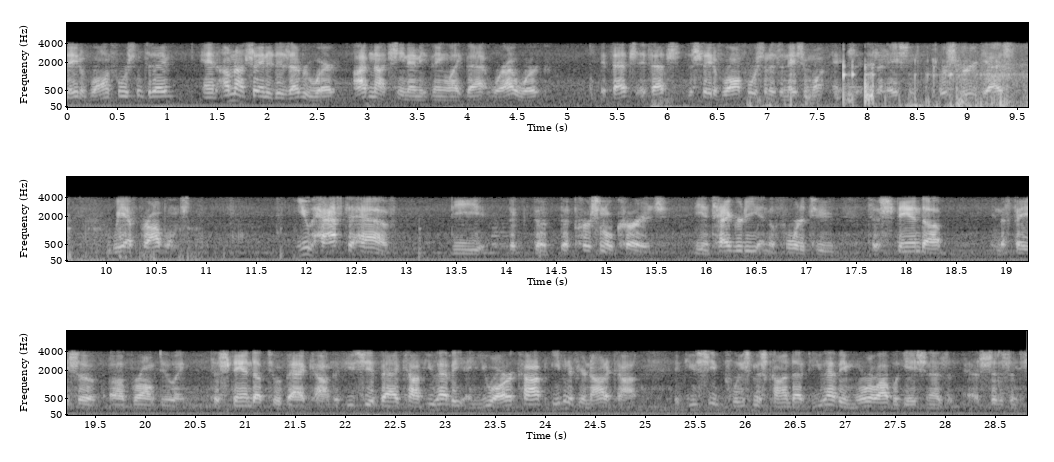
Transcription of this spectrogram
state of law enforcement today, and I'm not saying it is everywhere, I've not seen anything like that where I work. If that's if that's the state of law enforcement as a nation, as a nation, we're screwed, guys. We have problems. You have to have the the, the, the personal courage, the integrity, and the fortitude to stand up in the face of, of wrongdoing, to stand up to a bad cop. If you see a bad cop, you have a, and you are a cop, even if you're not a cop, if you see police misconduct, you have a moral obligation as a, as a citizen to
